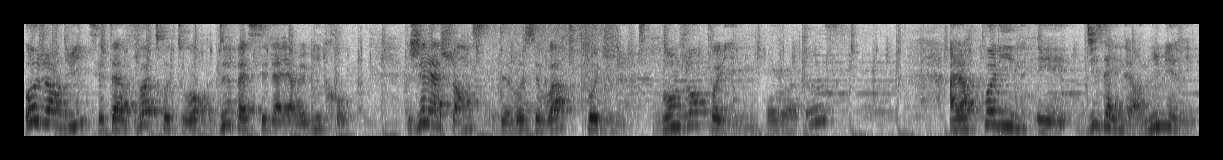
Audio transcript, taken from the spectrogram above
Aujourd'hui, c'est à votre tour de passer derrière le micro. J'ai la chance de recevoir Pauline. Bonjour Pauline. Bonjour à tous. Alors Pauline est designer numérique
